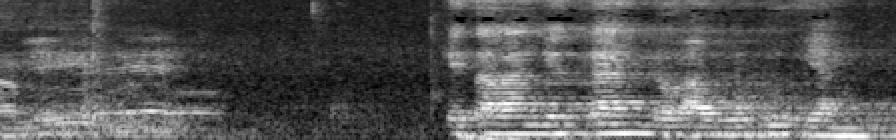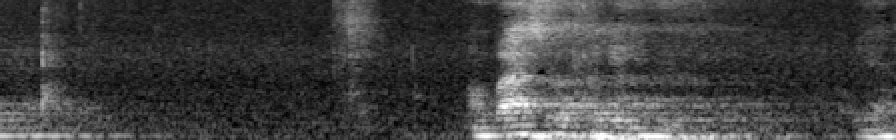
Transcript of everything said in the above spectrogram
Amin. Kita lanjutkan doa wudhu yang membasuh telinga. Ya.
